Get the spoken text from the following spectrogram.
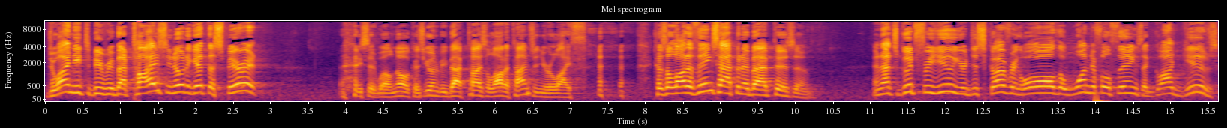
Do I need to be rebaptized you know, to get the Spirit? He said, Well, no, because you're going to be baptized a lot of times in your life. Because a lot of things happen at baptism. And that's good for you. You're discovering all the wonderful things that God gives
